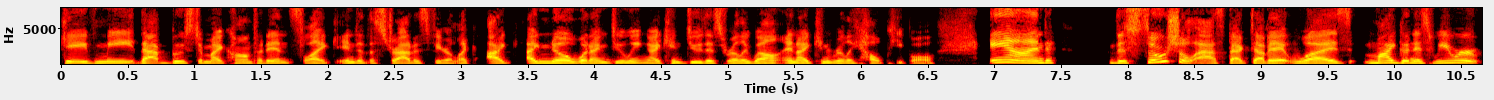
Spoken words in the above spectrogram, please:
gave me that boosted my confidence like into the stratosphere. Like I I know what I'm doing. I can do this really well, and I can really help people. And the social aspect of it was my goodness we were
